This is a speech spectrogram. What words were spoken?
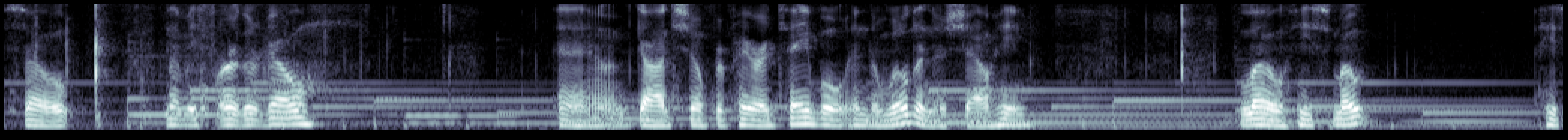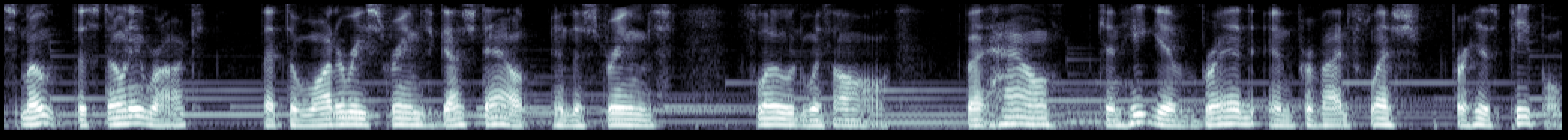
So let me further go. And God shall prepare a table in the wilderness, shall he? Lo, he smote he smote the stony rock that the watery streams gushed out, and the streams flowed withal. But how can he give bread and provide flesh for his people?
